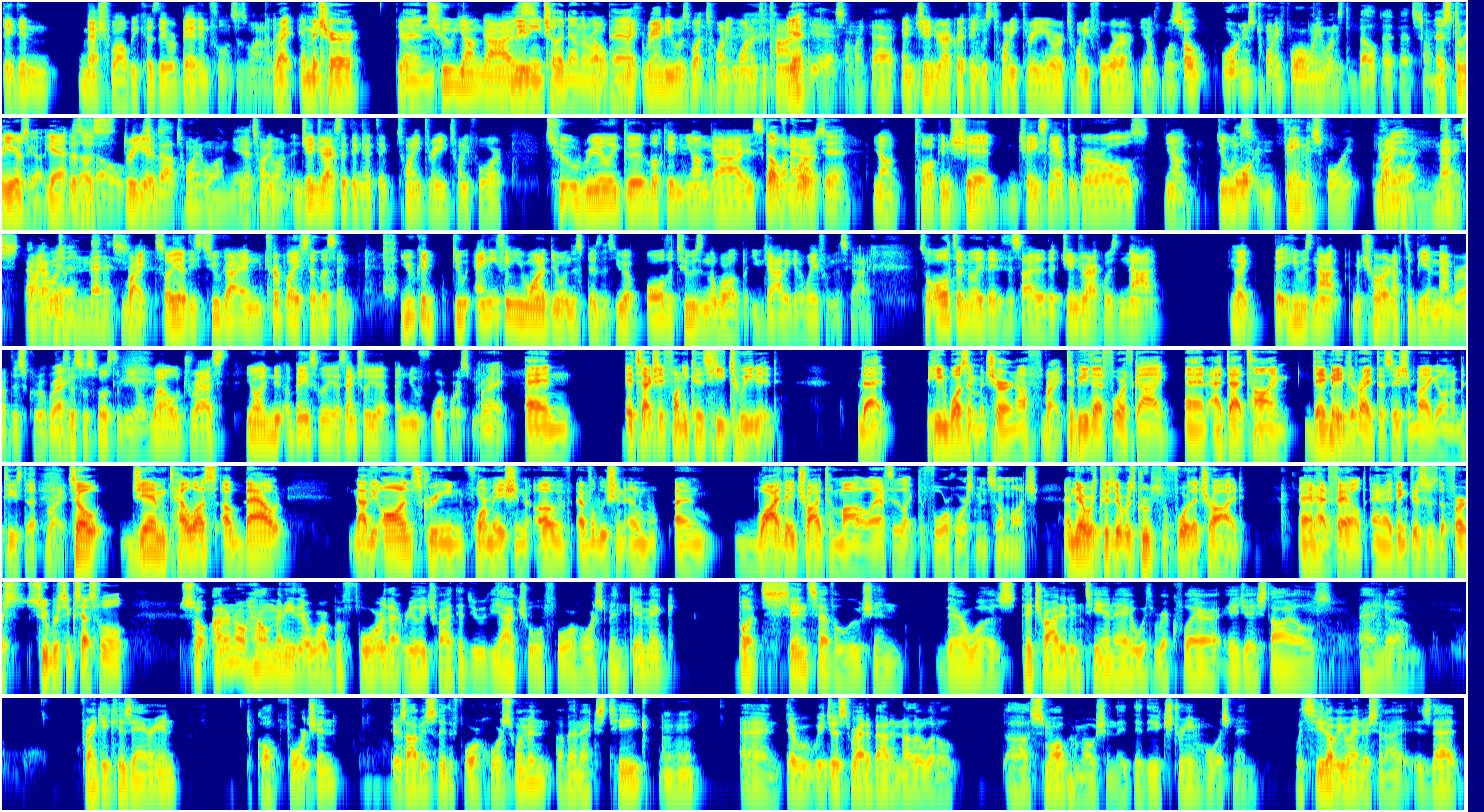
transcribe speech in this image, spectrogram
they didn't mesh well because they were bad influences on one another. Right, immature, they were and two young guys leading each other down the you wrong know, path. Ra- Randy was what twenty one at the time. Yeah. Yeah, something like that. and Jindrak I think was twenty three or twenty four. You know, Well, so Orton's 24 when he wins the belt at that summer. That's three years ago. Yeah, This so- was So three he's years. about 21. Yeah. Yeah, 21. And Jindrak's, I think, I think 23, 24. Two really good looking young guys oh, going of course, out, yeah. you know, talking shit, chasing after girls, you know, doing. s- Orton, famous for it. Young Right. Yeah. Orton, menace. That Right. guy was Yeah. a menace. Right. So you have these two guys, and Triple H said, listen, you could do anything you want to do in this business. You have all the twos in the world, but you got to get away from this guy. So ultimately, they decided that Jindrak was not. Like that, he was not mature enough to be a member of this group. 'cause Right. This was supposed to be a well-dressed, you know, a new, basically, essentially, a, a new four horsemen. Right. And it's actually funny because he tweeted that he wasn't mature enough Right. to be that fourth guy. And at that time, they made the right decision by going to Batista. Right. So, Jim, tell us about now the on-screen formation of Evolution and and why they tried to model after like the Four Horsemen so much. And there was because there was groups before that tried and had failed, and I think this was the first super successful. So I don't know how many there were before that really tried to do the actual Four Horsemen gimmick, but since Evolution, there was they tried it in TNA with Ric Flair, AJ Styles, and um, Frankie Kazarian, called Fortune. There's obviously the Four Horsewomen of NXT, Mm-hmm. and there we just read about another little uh, small promotion. They did the Extreme Horsemen with C.W. Anderson. I is that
